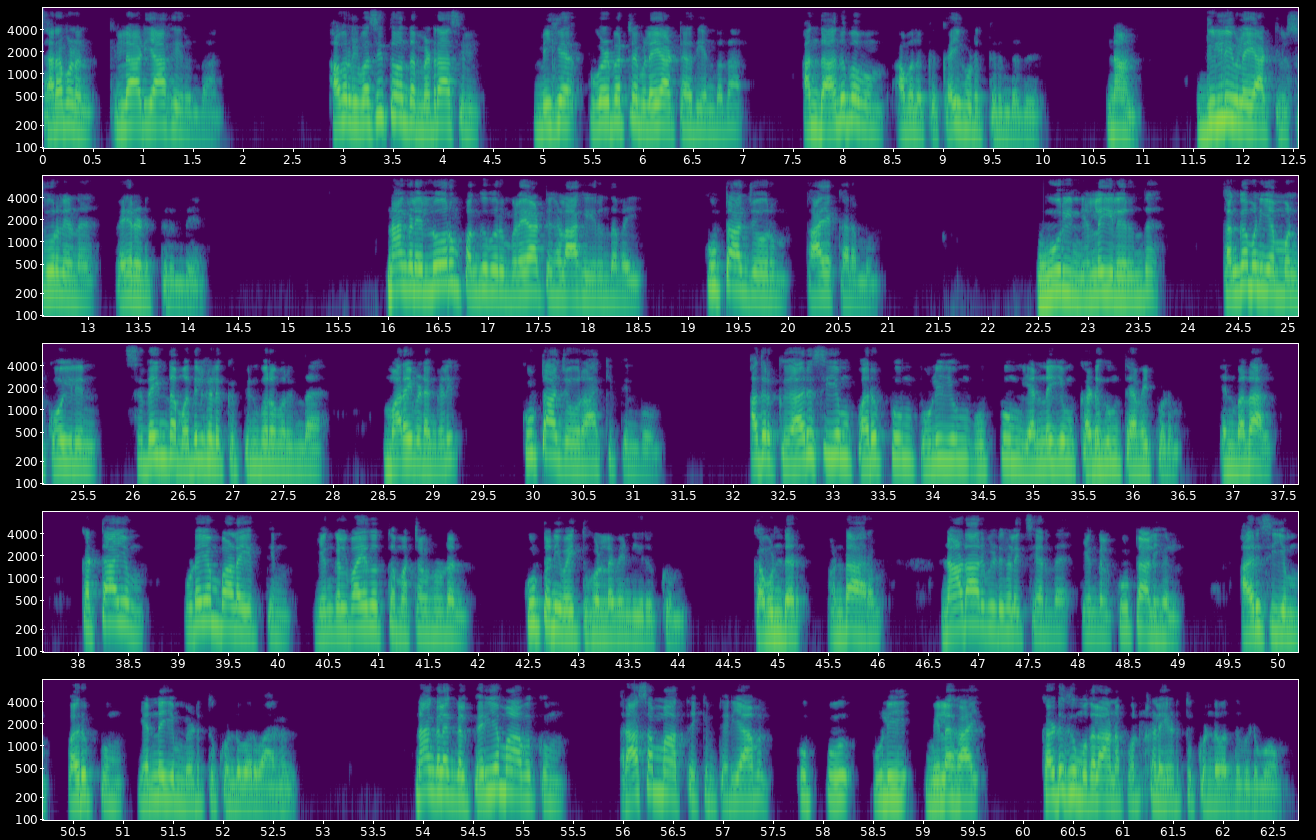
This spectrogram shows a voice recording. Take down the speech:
சரவணன் கில்லாடியாக இருந்தான். அவர்கள் வசித்து வந்த மெட்ராஸில் மிக புகழ்பெற்ற விளையாட்டு அது என்பதால் அந்த அனுபவம் அவனுக்கு கை கொடுத்திருந்தது. நான் கில்லி விளையாட்டில் சூரன் என பெயர் எடுத்திருந்தேன். நாங்கள் எல்லோரும் பங்கு பெறும் விளையாட்டுகளாக இருந்தவை கூட்டாஞ்சோறும் தாயக்கரமும். ஊரின் எல்லையிலிருந்த தங்கமணி அம்மன் கோயிலின் சிதைந்த மதில்களுக்கு பின்புறம் இருந்த மறைவிடங்களில் கூட்டாஞ்சோறு ஆக்கி தின்போம். அதற்கு அரிசியும் பருப்பும் புளியும் உப்பும் எண்ணெயும் கடுகும் தேவைப்படும் என்பதால் கட்டாயம் உடையம்பாளையத்தின் எங்கள் வயதொத்த மற்றவர்களுடன் கூட்டணி வைத்து கொள்ள வேண்டியிருக்கும். கவுண்டர் பண்டாரம் நாடார் வீடுகளைச் சேர்ந்த எங்கள் கூட்டாளிகள் அரிசியும் பருப்பும் எண்ணெயும் எடுத்து கொண்டு வருவார்கள். நாங்கள் எங்கள் பெரியம்மாவுக்கும் ராசம்மா அத்தைக்கும் தெரியாமல் உப்பு புளி மிளகாய் கடுகு முதலான பொருட்களை எடுத்துக்கொண்டு வந்து விடுவோம்.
